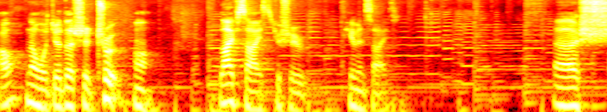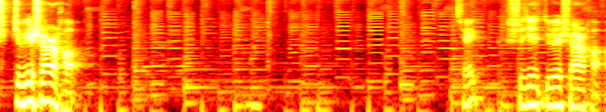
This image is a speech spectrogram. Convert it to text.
好，那我觉得是 true 啊，life size 就是 human size。 呃，十九月十二号，OK，时间九月十二号。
